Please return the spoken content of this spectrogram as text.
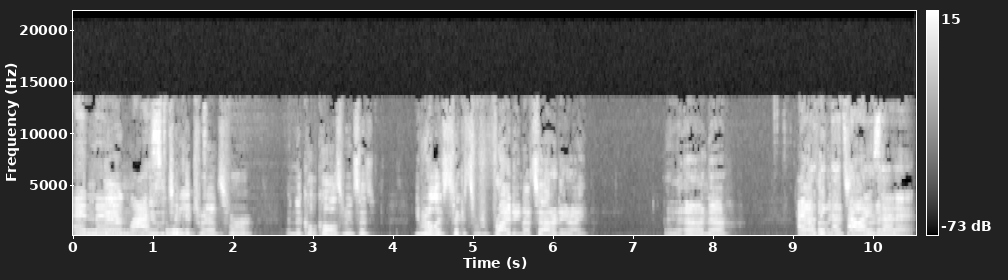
and, And then, then last you do the ticket week, transfer, and Nicole calls me and says, "You realize tickets are for Friday, not Saturday, right?" Uh, no. I don't thought think that's how I said it.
